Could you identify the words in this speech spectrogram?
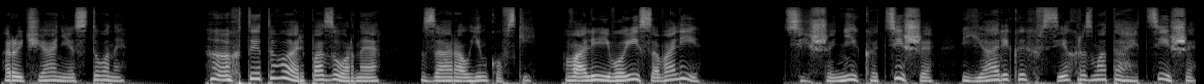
рычание, стоны. «Ах ты, тварь позорная!» — заорал Янковский. «Вали его, Иса, вали!» «Тише, Ника, тише! Ярик их всех размотает, тише!»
